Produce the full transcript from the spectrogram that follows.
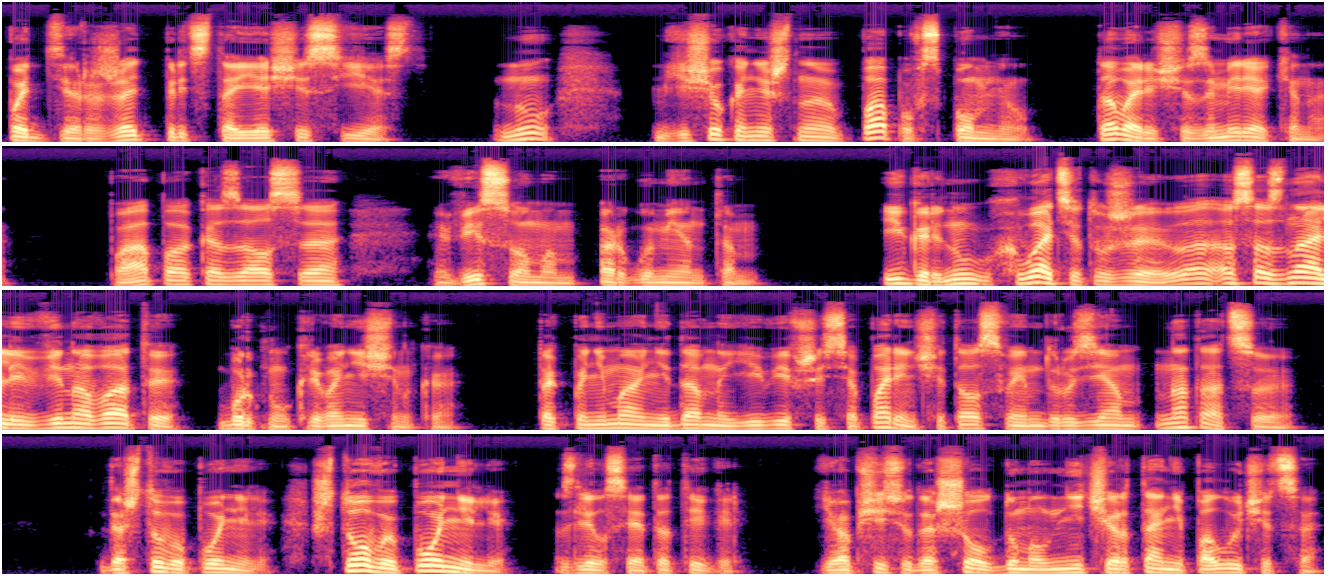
поддержать предстоящий съезд. Ну, еще, конечно, папу вспомнил, товарища Замерякина. Папа оказался весомым аргументом. «Игорь, ну хватит уже, осознали, виноваты», — буркнул Кривонищенко. Так понимаю, недавно явившийся парень читал своим друзьям нотацию. «Да что вы поняли? Что вы поняли?» — злился этот Игорь. Я вообще сюда шел, думал, ни черта не получится.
